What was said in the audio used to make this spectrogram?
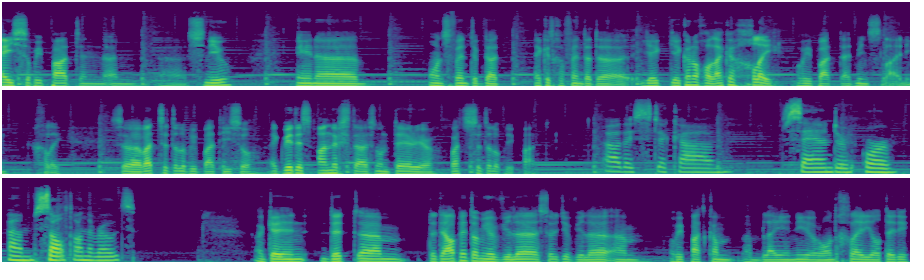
ys op die pad en en uh, sneeu. En uh ons vind ook dat ek het gevind dat uh, jy jy kan nogal lekker gly op die pad. That means sliding, gly. So uh, wat sit hulle op die pad hierso? Ek weet dit is anders as in Ontario. Wat sit hulle op die pad? Oh, they stick um, sand or or um, salt on the roads. Okay, en dit um, dit help net om jou wiele sodat jou wiele um, op die pad kan uh, bly en nie rondgly die hele tyd nie.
